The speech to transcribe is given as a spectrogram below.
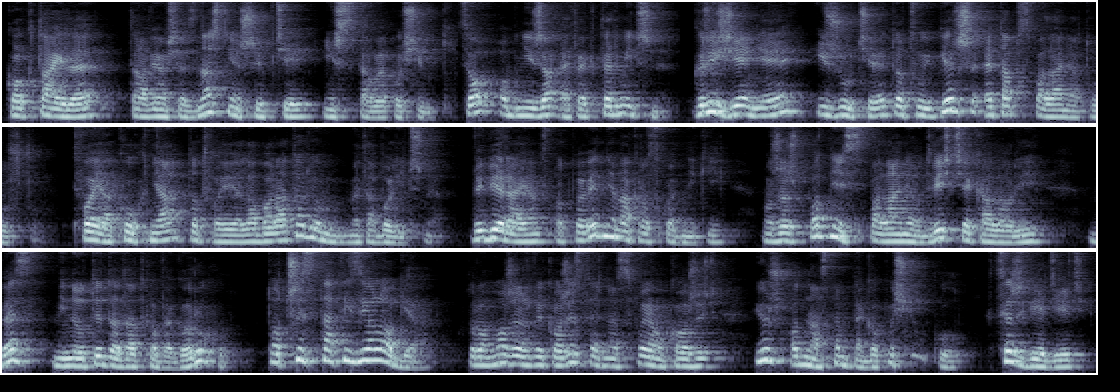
Koktajle trawią się znacznie szybciej niż stałe posiłki, co obniża efekt termiczny. Gryzienie i rzucie to Twój pierwszy etap spalania tłuszczu. Twoja kuchnia to Twoje laboratorium metaboliczne. Wybierając odpowiednie makroskładniki, możesz podnieść spalanie o 200 kalorii bez minuty dodatkowego ruchu. To czysta fizjologia, którą możesz wykorzystać na swoją korzyść już od następnego posiłku. Chcesz wiedzieć,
